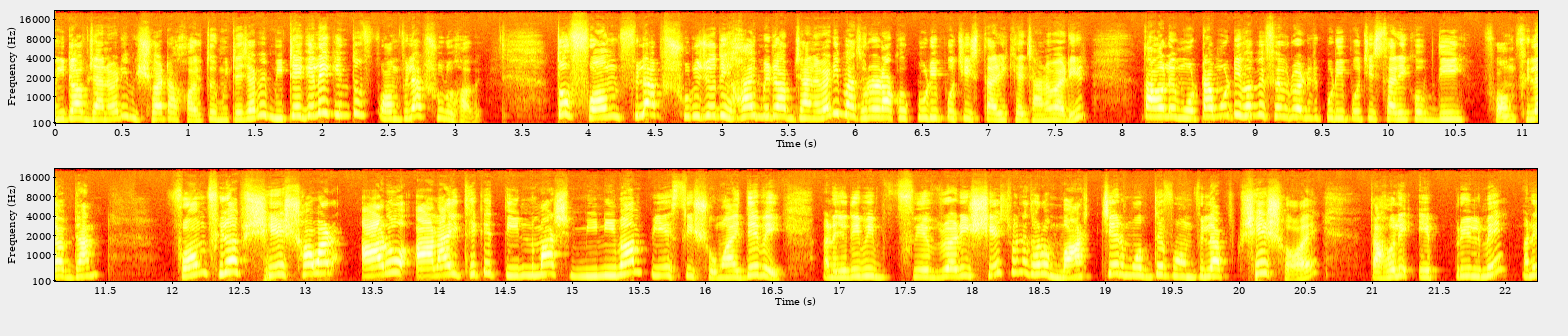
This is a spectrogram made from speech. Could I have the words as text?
মিড অফ জানুয়ারি বিষয়টা হয়তো মিটে যাবে। মিটে গেলেই কিন্তু ফর্ম ফিল আপ শুরু হবে। তো ফর্ম ফিল আপ শুরু যদি হয় মিড অফ জানুয়ারি বা ধরে রাখো কুড়ি পঁচিশ তারিখে জানুয়ারির, তাহলে মোটামুটিভাবে ফেব্রুয়ারির কুড়ি পঁচিশ তারিখ অবধি form fill up done form fill up শেষ হওয়ার আরও আড়াই থেকে তিন মাস মিনিমাম পিএসসি সময় দেবে। মানে যদি আমি ফেব্রুয়ারির শেষ মানে ধরো মার্চের মধ্যে ফর্ম ফিল আপ শেষ হয় তাহলে এপ্রিল, মে মানে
